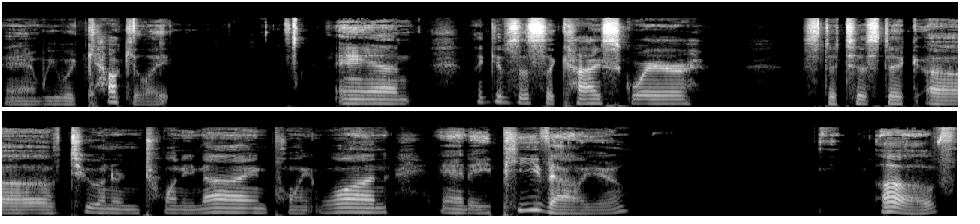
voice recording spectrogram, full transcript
And we would calculate. And that gives us a chi-square statistic of 229.1 and a p-value of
